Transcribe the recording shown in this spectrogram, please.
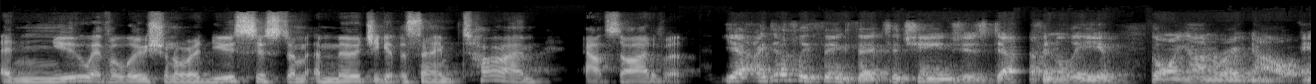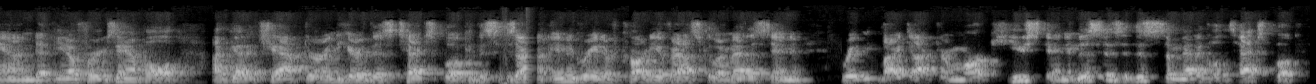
a new evolution or a new system emerging at the same time outside of it? Yeah, I definitely think that the change is definitely going on right now. And, you know, for example, I've got a chapter in here, this textbook, this is on integrative cardiovascular medicine written by Dr. Mark Houston. And this is this is a medical textbook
